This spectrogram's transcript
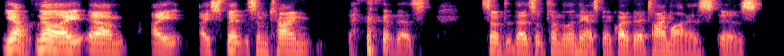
Yeah, no, I um I I spent some time. that's so that's something the thing I spent quite a bit of time on is is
